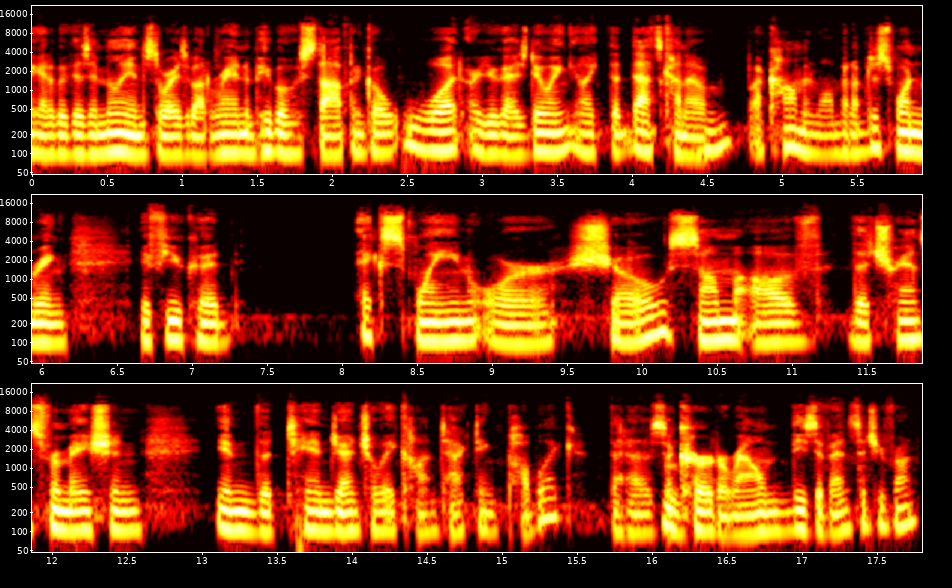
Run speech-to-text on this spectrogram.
I got to believe there's a million stories about random people who stop and go, "What are you guys doing?" Like that, that's kind of mm-hmm. a common one. But I'm just wondering if you could explain or show some of the transformation in the tangentially contacting public that has mm. occurred around these events that you've run?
